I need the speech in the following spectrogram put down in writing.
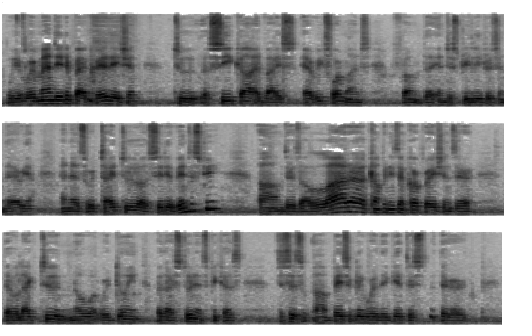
We, are mandated by accreditation to seek uh, advice every four months from the industry leaders in the area. And as we're tied to a city of industry, um, there's a lot of companies and corporations there that would like to know what we're doing with our students because this is uh, basically where they get their, their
